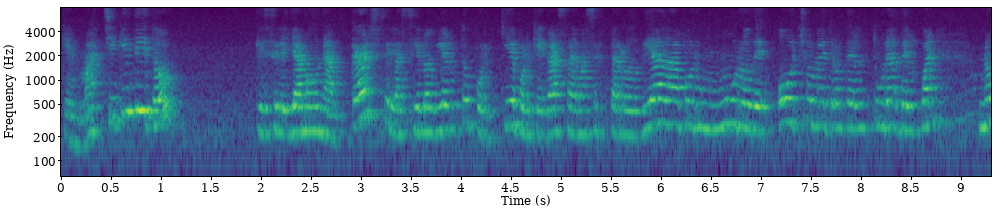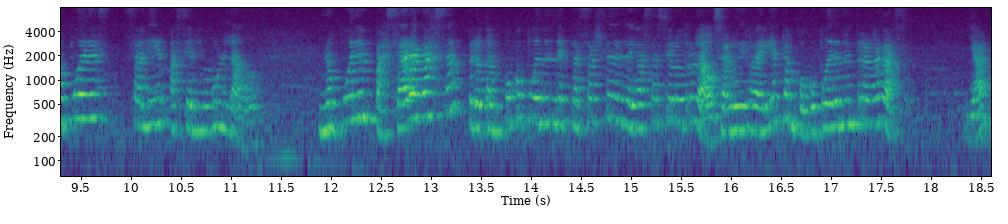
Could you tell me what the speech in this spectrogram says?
que es más chiquitito, que se le llama una cárcel a cielo abierto. ¿Por qué? Porque Gaza además está rodeada por un muro de 8 metros de altura, del cual no puedes salir hacia ningún lado. No pueden pasar a Gaza, pero tampoco pueden desplazarse desde Gaza hacia el otro lado. O sea, los israelíes tampoco pueden entrar a Gaza. ¿Ya?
